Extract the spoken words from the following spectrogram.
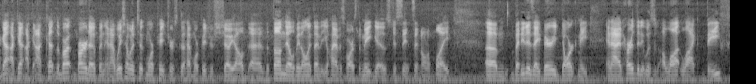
got I cut I, I cut the bird open, and I wish I would have took more pictures because I have more pictures to show y'all. Uh, the thumbnail will be the only thing that you'll have as far as the meat goes, just sit, sitting on a plate. Um, but it is a very dark meat, and I had heard that it was a lot like beef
